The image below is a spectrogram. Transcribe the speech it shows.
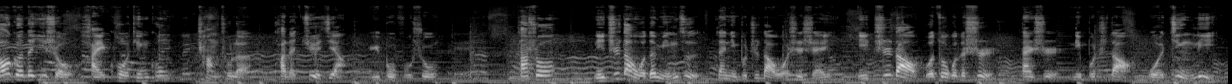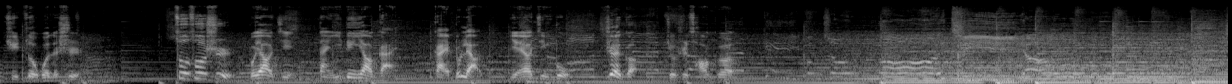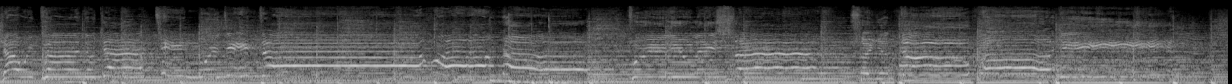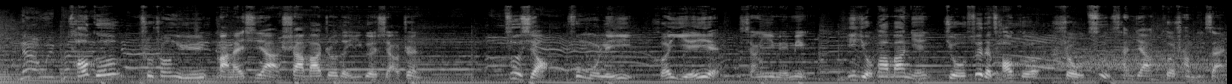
曹格的一首《海阔天空》唱出了他的倔强与不服输。他说：“你知道我的名字，但你不知道我是谁；你知道我做过的事，但是你不知道我尽力去做过的事。做错事不要紧，但一定要改，改不了也要进步。这个就是曹格。”格出生于马来西亚沙巴州的一个小镇，自小父母离异，和爷爷相依为命。一九八八年，九岁的曹格首次参加歌唱比赛。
